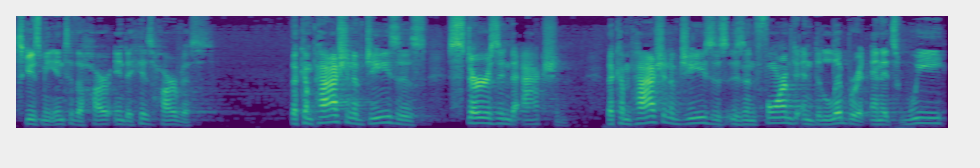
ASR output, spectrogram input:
excuse me, into, the har- into his harvest. The compassion of Jesus stirs into action. The compassion of Jesus is informed and deliberate, and it's we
